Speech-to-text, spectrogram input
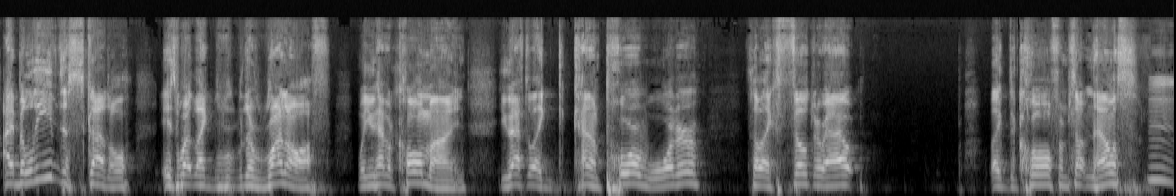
I believe the scuttle is what like the runoff when you have a coal mine. You have to like kind of pour water to like filter out like the coal from something else, hmm.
